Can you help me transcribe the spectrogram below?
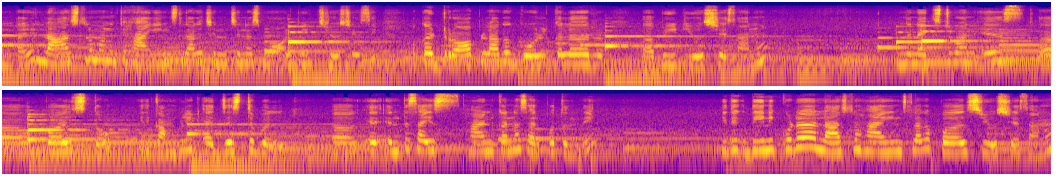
ఉంటాయి. లాస్ట్లో మనకి హ్యాంగింగ్స్ లాగా చిన్న చిన్న స్మాల్ బీట్స్ యూస్ చేసి ఒక డ్రాప్ లాగా గోల్డ్ కలర్ బీట్ యూస్ చేశాను. నెక్స్ట్ వన్ ఇస్ పర్ల్స్తో ఇది కంప్లీట్ అడ్జస్టబుల్ ఎంత సైజ్ హ్యాండ్ కన్నా సరిపోతుంది. ఇది దీనికి కూడా లాస్ట్లో హ్యాంగింగ్స్ లాగా పర్ల్స్ యూస్ చేశాను.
